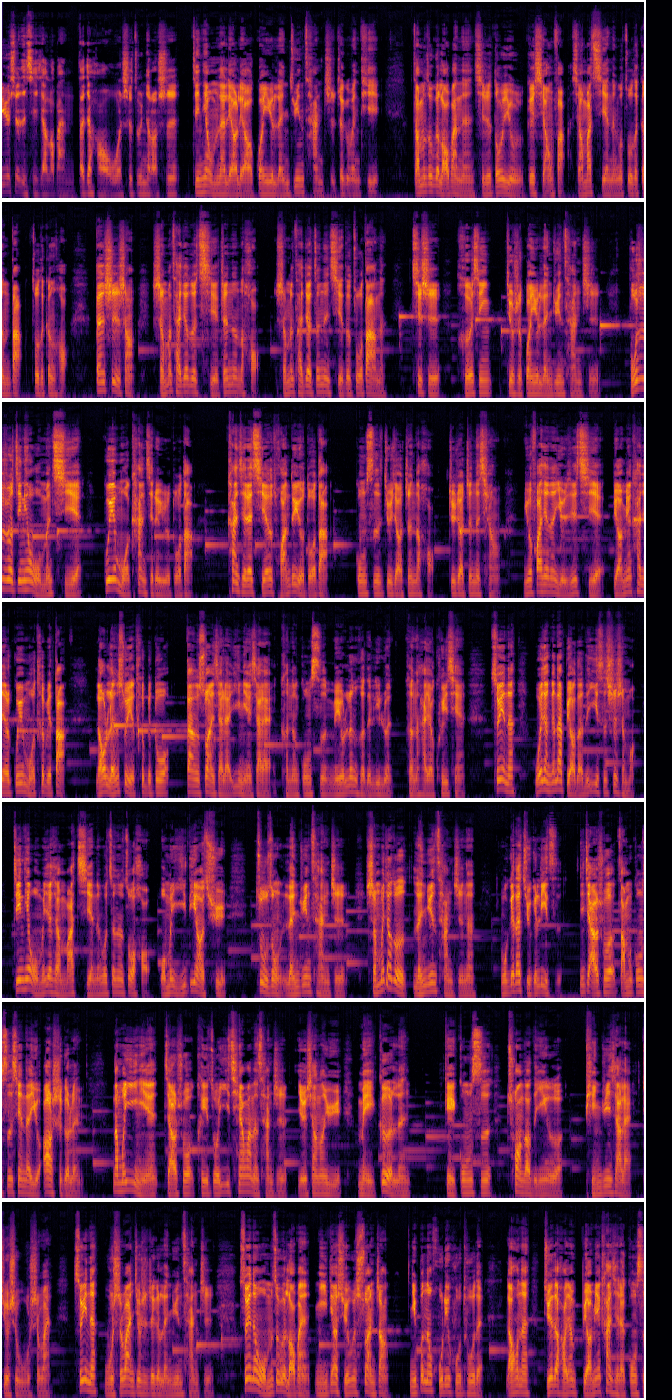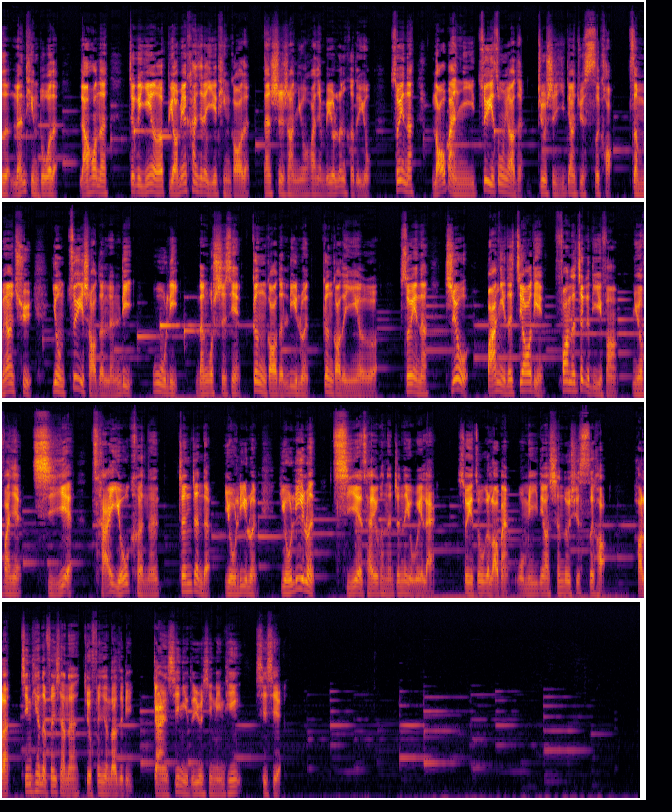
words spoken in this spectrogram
优秀的企业家老板，大家好，我是朱军老师。今天我们来聊聊关于人均产值这个问题。咱们做个老板呢，其实都有个想法，想把企业能够做得更大，做得更好。但事实上，什么才叫做企业真正的好？什么才叫真正企业的做大呢？其实核心就是关于人均产值，不是说今天我们企业规模看起来有多大，看起来企业的团队有多大，公司就叫真的好，就叫真的强。你会发现呢，有些企业表面看起来规模特别大，然后人数也特别多，但是算下来一年下来，可能公司没有任何的利润，可能还要亏钱。所以呢，我想跟他表达的意思是什么？今天我们要想把企业能够真正做好，我们一定要去注重人均产值。什么叫做人均产值呢？我给他举个例子，你假如说咱们公司现在有二十个人，那么一年假如说可以做一千万的产值，也就相当于每个人给公司创造的营业额。平均下来就是五十万，所以呢，五十万就是这个人均产值。所以呢，我们作为老板，你一定要学会算账，你不能糊里糊涂的。然后呢，觉得好像表面看起来公司人挺多的，然后呢，这个营业额表面看起来也挺高的，但事实上你会发现没有任何的用。所以呢，老板你最重要的就是一定要去思考，怎么样去用最少的人力物力，能够实现更高的利润、更高的营业额。所以呢，只有把你的焦点放在这个地方，你会发现企业才有可能真正的有利润，有利润，企业才有可能真的有未来。所以，作为个老板，我们一定要深度去思考。好了，今天的分享呢，就分享到这里，感谢你的用心聆听，谢谢。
